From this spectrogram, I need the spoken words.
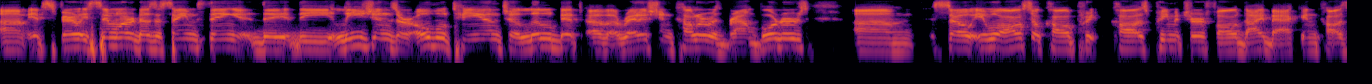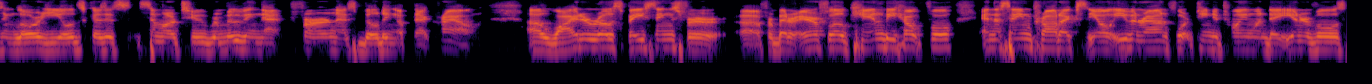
Um, it's fairly similar, does the same thing. The, the lesions are oval tan to a little bit of a reddish in color with brown borders. Um, so it will also pre- cause premature fall dieback and causing lower yields because it's similar to removing that fern that's building up that crown. Uh, wider row spacings for uh, for better airflow can be helpful, and the same products, you know, even around 14 to 21 day intervals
